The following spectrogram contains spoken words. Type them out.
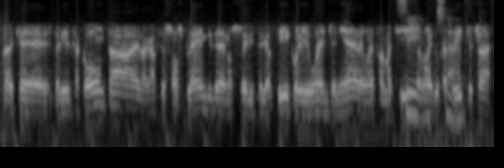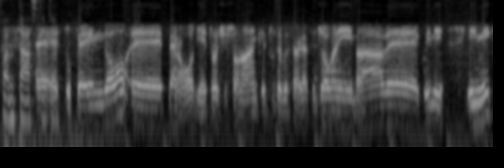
perché l'esperienza conta, le ragazze sono splendide, non so se hai visto gli articoli, una è ingegnere, una è farmacista, sì, una è educatrice, certo. cioè è, è, stupendo, eh, però dietro ci sono anche tutte queste ragazze giovani brave, quindi il mix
